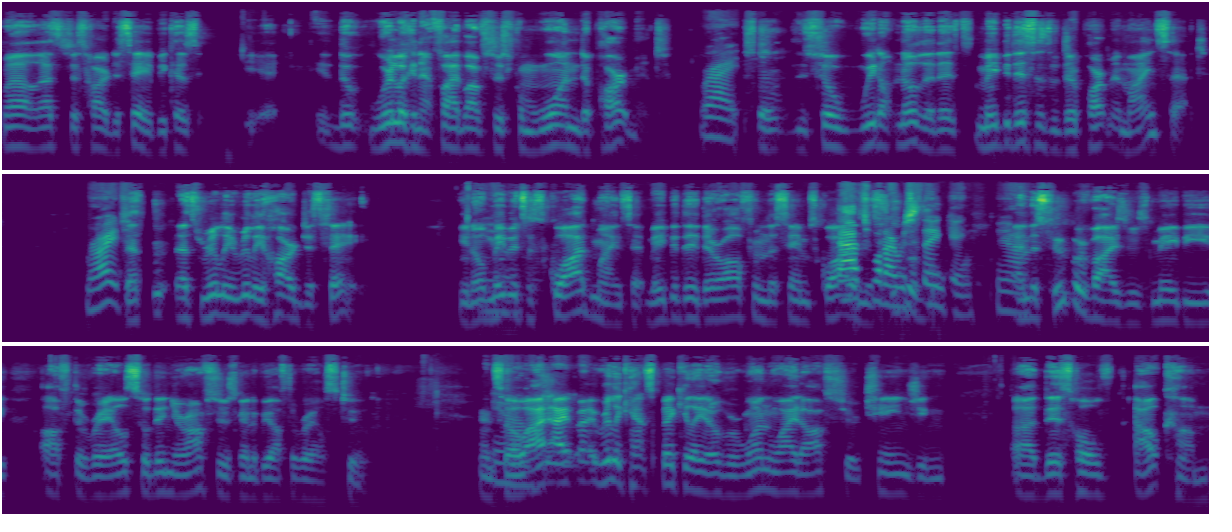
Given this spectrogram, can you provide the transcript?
Well, that's just hard to say because the, we're looking at five officers from one department. Right. So so we don't know that it's maybe this is the department mindset. Right. That's that's really really hard to say. You know, yeah. maybe it's a squad mindset. Maybe they, they're all from the same squad. That's what I was thinking. Yeah. And the supervisors may be off the rails. So then your officer is going to be off the rails too. And yeah. so I, I really can't speculate over one white officer changing uh, this whole outcome.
